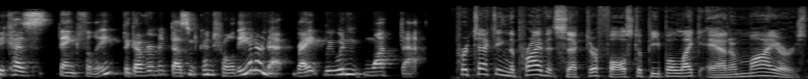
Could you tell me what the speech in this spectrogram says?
because, thankfully, the government doesn't control the internet, right? We wouldn't want that. Protecting the private sector falls to people like Adam Meyers,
